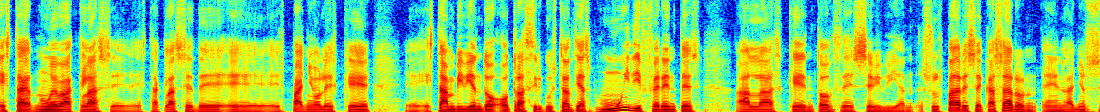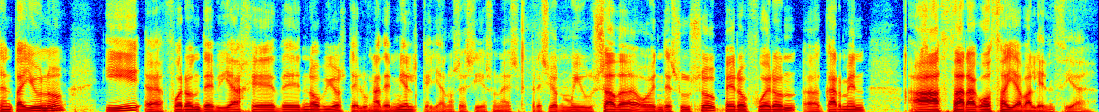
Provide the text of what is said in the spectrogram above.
esta nueva clase, esta clase de eh, españoles que eh, están viviendo otras circunstancias muy diferentes a las que entonces se vivían. Sus padres se casaron en el año 61 y eh, fueron de viaje de novios, de luna de miel, que ya no sé si es una expresión muy usada o en desuso, pero fueron, Carmen, a Zaragoza y a Valencia.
